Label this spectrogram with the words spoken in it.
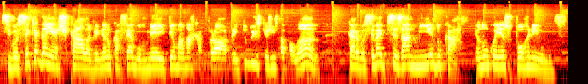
Se você quer ganhar escala vendendo café gourmet e ter uma marca própria e tudo isso que a gente está falando, cara, você vai precisar me educar. Eu não conheço porra nenhuma, Exato.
